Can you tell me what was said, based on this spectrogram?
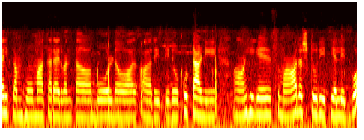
ವೆಲ್ಕಮ್ ಹೋಮ್ ಆ ಥರ ಇರುವಂಥ ಬೋರ್ಡ್ ಆ ರೀತಿದು ಕುಟಾಣಿ ಹೀಗೆ ಸುಮಾರಷ್ಟು ರೀತಿಯಲ್ಲಿದ್ವು.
